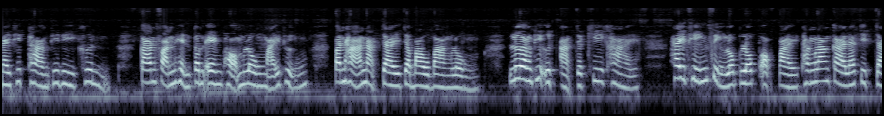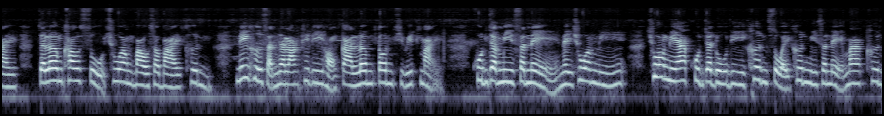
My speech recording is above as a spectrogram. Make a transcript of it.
ในทิศทางที่ดีขึ้น การฝันเห็นตนเองผอมลงหมายถึง ปัญหาหนักใจจะเบาบางลง เรื่องที่อึดอัดจะขี้คาย ให้ทิ้งสิ่งลบๆออกไป ทั้งร่างกายและจิตใจจะเริ่มเข้าสู่ช่วงเบาสบายขึ้น นี่คือสัญลักษณ์ที่ดีของการเริ่มต้นชีวิตใหม่ คุณจะมีเสน่ห์ในช่วงนี้ ช่วงนี้คุณจะดูดีขึ้นสวยขึ้นมีเสน่ห์มากขึ้น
